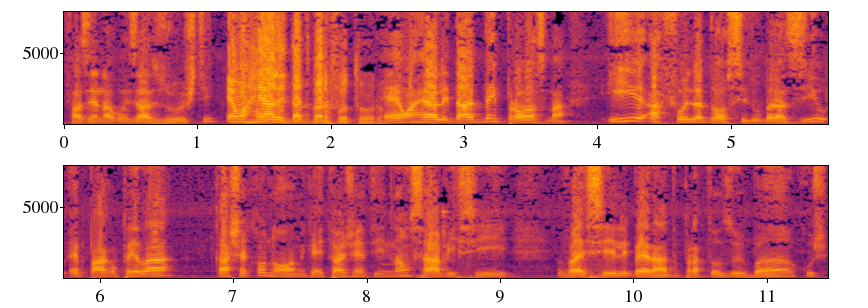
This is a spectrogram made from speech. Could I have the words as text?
fazendo alguns ajustes. É uma realidade para o futuro. É uma realidade bem próxima. E a folha do Auxílio Brasil é paga pela Caixa Econômica. Então a gente não sabe se vai ser liberado para todos os bancos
